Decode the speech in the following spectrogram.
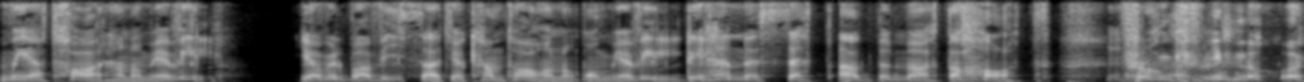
men jag tar honom om jag vill. Jag vill bara visa att jag kan ta honom om jag vill. Det är hennes sätt att bemöta hat från kvinnor.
